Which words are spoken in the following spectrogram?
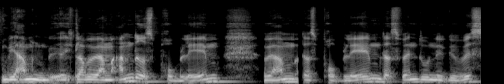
Wir haben, ich glaube, wir haben ein anderes Problem. Wir haben das Problem, dass wenn du eine gewisse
